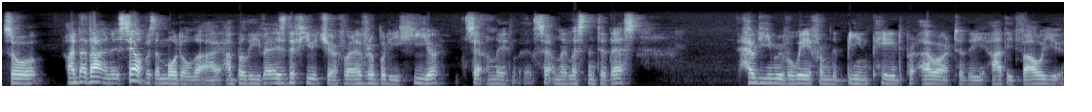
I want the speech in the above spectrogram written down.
So and that in itself is a model that I, I believe is the future for everybody here. Certainly, certainly listening to this. How do you move away from the being paid per hour to the added value?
